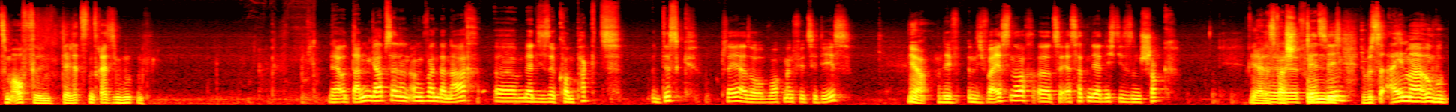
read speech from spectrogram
Zum Auffüllen der letzten 30 Minuten. Ja, und dann gab es ja dann irgendwann danach ähm, ja diese Kompakt-Disc-Player, also Walkman für CDs. Ja, Und ich, und ich weiß noch, äh, zuerst hatten die ja nicht diesen Schock. Ja, das Äh, war ständig. Funktion. Du bist einmal irgendwo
